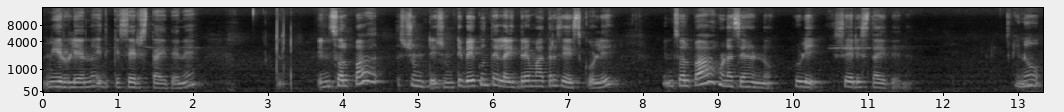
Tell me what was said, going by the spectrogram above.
ನೀರುಳ್ಳಿಯನ್ನು ಇದಕ್ಕೆ ಸೇರಿಸ್ತಾ ಇದ್ದೇನೆ. ಇನ್ನು ಸ್ವಲ್ಪ ಶುಂಠಿ ಶುಂಠಿ ಬೇಕು ಅಂತ ಇಲ್ಲ ಇದ್ದರೆ ಮಾತ್ರ ಸೇರಿಸ್ಕೊಳ್ಳಿ. ಇನ್ನು ಸ್ವಲ್ಪ ಹುಣಸೆ ಹಣ್ಣು ಹುಳಿ ಸೇರಿಸ್ತಾ ಇದ್ದೇನೆ. ಇನ್ನು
